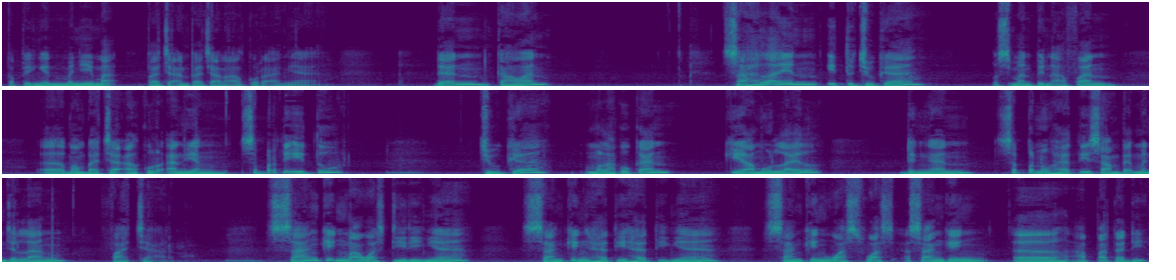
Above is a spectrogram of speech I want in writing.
kepingin menyimak bacaan-bacaan Al-Qur'annya. Dan kawan, sah lain itu juga Utsman bin Affan eh, membaca Al-Qur'an yang seperti itu juga melakukan qiyamul lail dengan sepenuh hati sampai menjelang fajar. Saking mawas dirinya, saking hati-hatinya, saking was-was, saking eh, apa tadi?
